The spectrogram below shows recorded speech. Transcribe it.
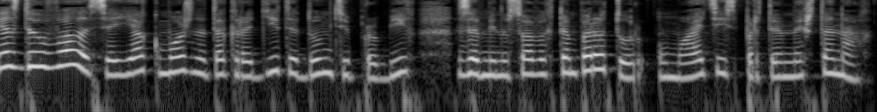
Я здивувалася, як можна так радіти думці про біг за мінусових температур у майці й спортивних штанах.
